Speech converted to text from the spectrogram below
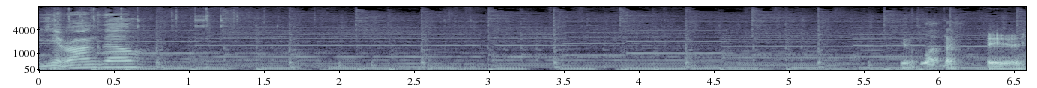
Is it wrong though? you have a lot of food.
